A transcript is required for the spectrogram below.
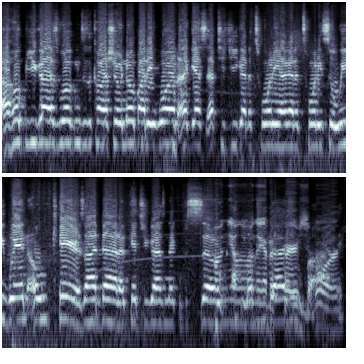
I hope you guys welcome to the car show. Nobody won. I guess FTG got a 20. I got a 20. So we win. Oh, who cares? I died. I'll catch you guys next episode. I'm the only one that got a you fair score. Bye.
